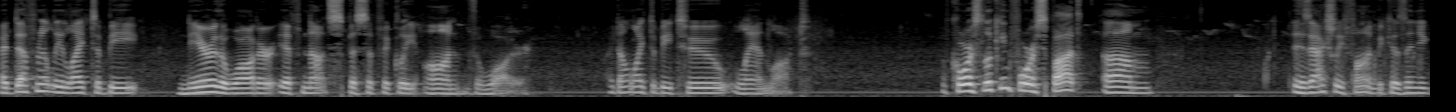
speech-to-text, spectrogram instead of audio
I definitely like to be near the water, if not specifically on the water. I don't like to be too landlocked. Of course, looking for a spot um, is actually fun because then you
